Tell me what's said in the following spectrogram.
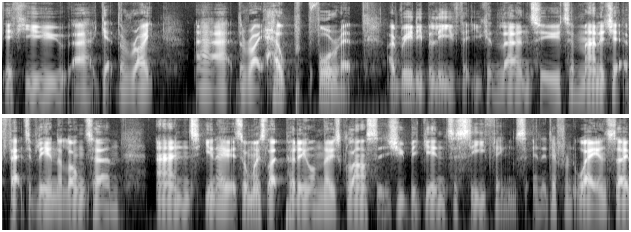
if you uh, get the right uh, the right help for it. I really believe that you can learn to to manage it effectively in the long term. And you know, it's almost like putting on those glasses. You begin to see things in a different way. And so,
